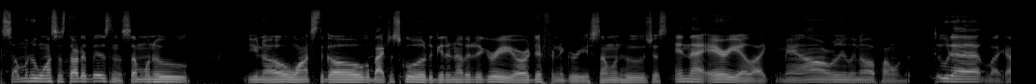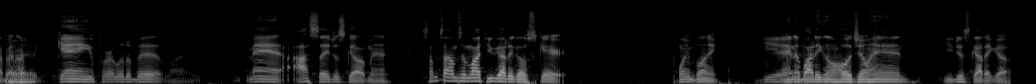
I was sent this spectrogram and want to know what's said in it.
someone who wants to start a business, someone who, you know, wants to go back to school to get another degree or a different degree, someone who's just in that area like, man, I don't really know if I want to do that. Like I've been out Right. the game for a little bit. Like, man, I say just go, man. Sometimes in life you gotta go scared. Point blank. yeah. Ain't nobody gonna hold your hand. You just gotta go.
